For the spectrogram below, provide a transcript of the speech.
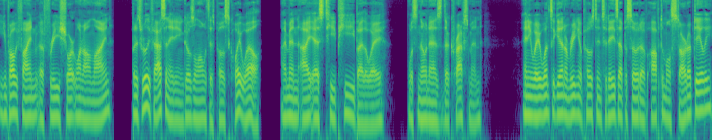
You can probably find a free short one online, but it's really fascinating and goes along with this post quite well. I'm an ISTP, by the way, what's known as the craftsman. Anyway, once again, I'm reading a post in today's episode of Optimal Startup Daily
